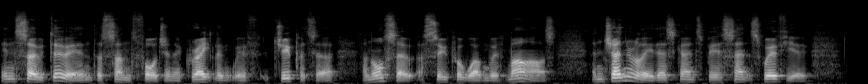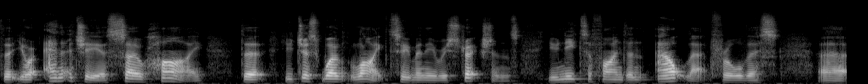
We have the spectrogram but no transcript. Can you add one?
in so doing, the Sun's forging a great link with Jupiter and also a super one with Mars. And generally, there's going to be a sense with you that your energy is so high that you just won't like too many restrictions. You need to find an outlet for all this uh,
